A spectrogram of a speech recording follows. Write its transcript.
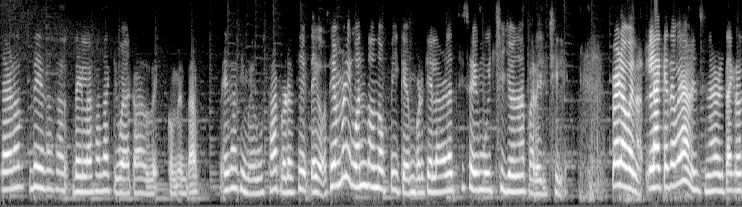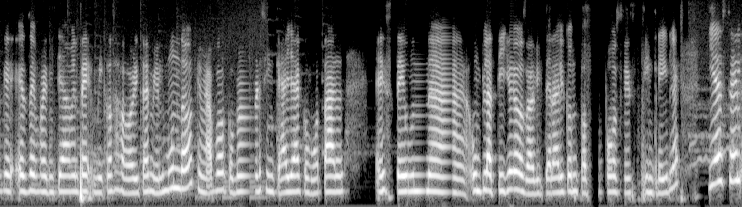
La verdad, de, esa, de la salsa que igual acabas de comentar, esa sí me gusta, pero sí, te digo, siempre y cuando no piquen, porque la verdad sí soy muy chillona para el chile. Pero bueno, la que te voy a mencionar ahorita creo que es definitivamente mi cosa favorita en el mundo, que me la puedo comer sin que haya como tal este una un platillo, o sea, literal con topos es increíble, y es el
